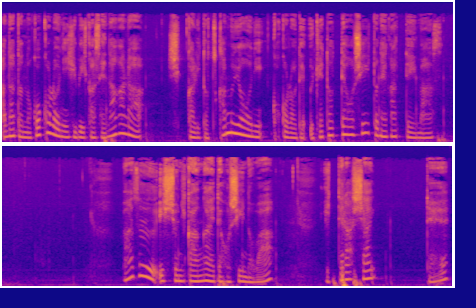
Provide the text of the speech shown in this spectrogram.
あなたの心に響かせながらしっかりとつかむように心で受け取ってほしいと願っています。まず一緒に考えてほしいのは「いってらっしゃい」って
